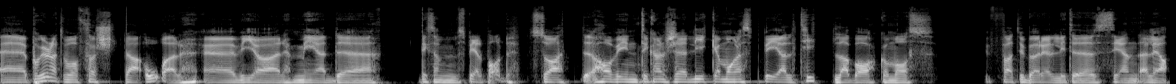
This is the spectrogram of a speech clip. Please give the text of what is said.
Eh, på grund av att det var första år eh, vi gör med eh, liksom spelpodd. Så att eh, har vi inte kanske lika många speltitlar bakom oss för att vi började lite sent, eller ja,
